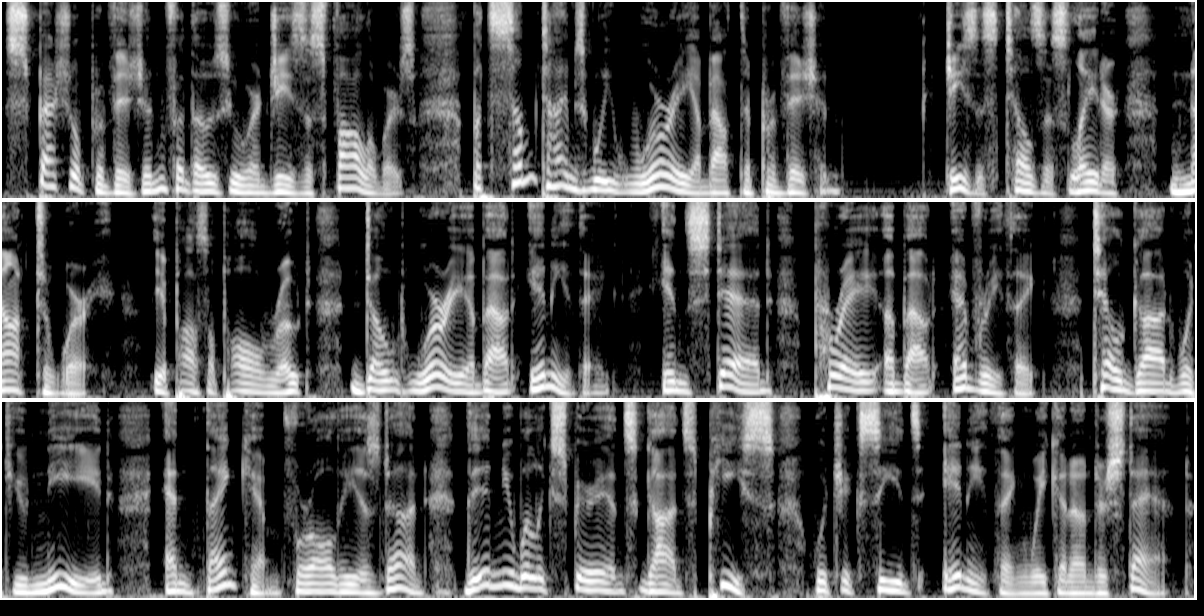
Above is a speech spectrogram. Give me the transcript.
special provision for those who are Jesus followers. But sometimes we worry about the provision. Jesus tells us later not to worry. The Apostle Paul wrote, Don't worry about anything. Instead, pray about everything. Tell God what you need and thank Him for all He has done. Then you will experience God's peace, which exceeds anything we can understand.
